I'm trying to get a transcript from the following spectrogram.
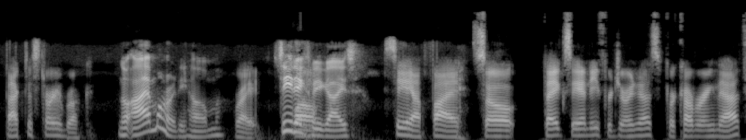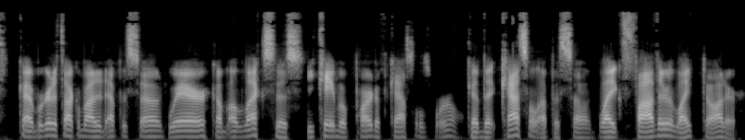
back to Storybrooke. No, I'm already home. Right. See you next Well- week, guys. See ya. Bye. So. Thanks, Andy, for joining us for covering that. We're going to talk about an episode where Alexis became a part of Castle's world. The Castle episode, like father, like daughter.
